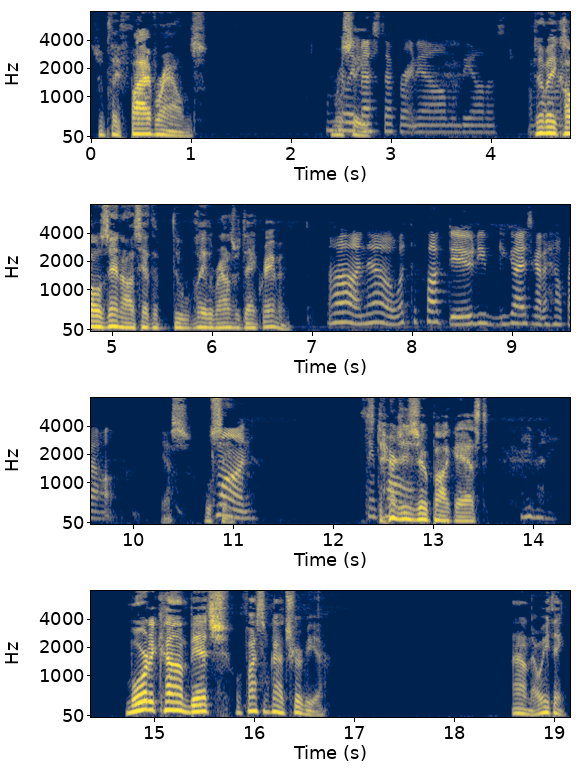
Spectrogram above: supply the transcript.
So we play five rounds. I'm really messed up right now, I'm gonna be honest. I'm If nobody calls in, I'll just have to do, play the rounds with Dank Raven. Oh no! What the fuck, dude? You you guys got to help out. Yes, we'll Come see. on. St. Show podcast. Anybody? More to come, bitch. We'll find some kind of trivia. I don't know. What do you think?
